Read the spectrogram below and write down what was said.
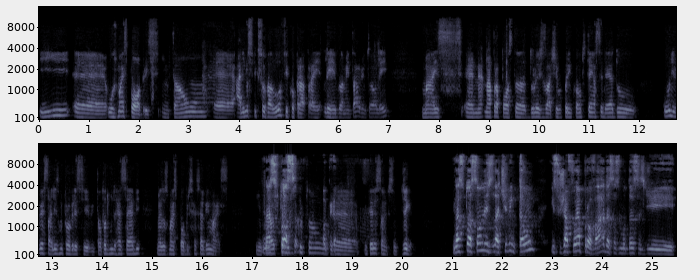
e é, os mais pobres. Então, é, ali não se fixou valor, ficou para lei regulamentar, eventual lei, mas é, na proposta do legislativo, por enquanto, tem essa ideia do universalismo progressivo. Então, todo mundo recebe, mas os mais pobres recebem mais. Então, na situação... é uma discussão é, interessante, sim. Diga. Na situação legislativa, então, isso já foi aprovado, essas mudanças de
